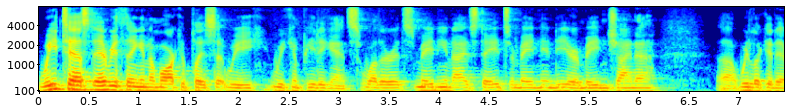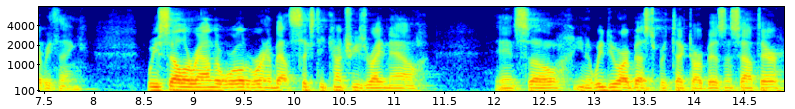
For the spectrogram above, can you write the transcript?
We test everything in the marketplace that we, we compete against, whether it's made in the United States or made in India or made in China. Uh, we look at everything. We sell around the world. We're in about 60 countries right now. And so, you know, we do our best to protect our business out there.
